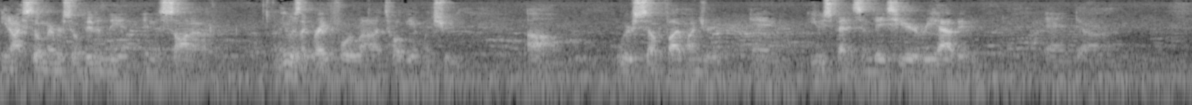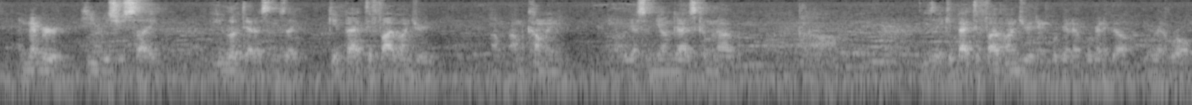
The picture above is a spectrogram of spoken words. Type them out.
you know, I still remember so vividly in, in, the sauna. I think it was like right before we went on a 12 game win streak. Um, we were sub 500, and he was spending some days here rehabbing. And uh, I remember he was just like, he looked at us and he's like, "Get back to 500. I'm, I'm coming. You know, we got some young guys coming up." Um, he's like, "Get back to 500, and we're gonna we're gonna go. We're gonna roll."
